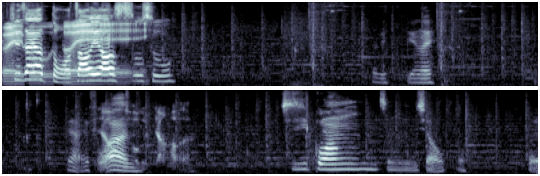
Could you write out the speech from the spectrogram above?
现在要躲招又要输出。这里 DNA，对啊，F 按。讲好了。激光增益效果，对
